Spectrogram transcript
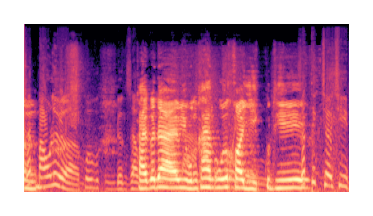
ง rất máu lửa ở khu vực đường rồng ใครก็ได้อยู่ข้างๆกูแล้วคอยหยิกกูที rất thích chơi chim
